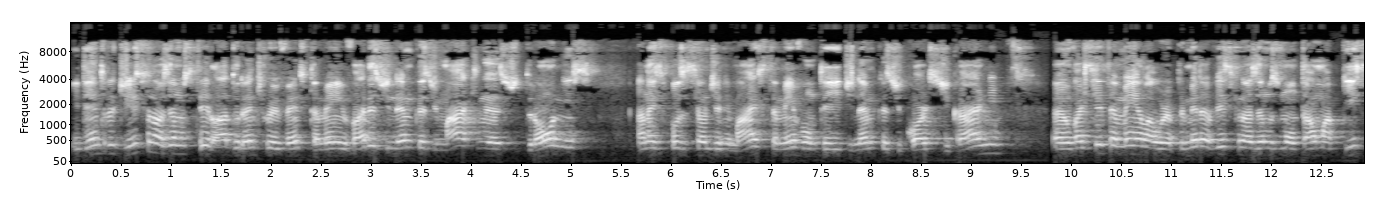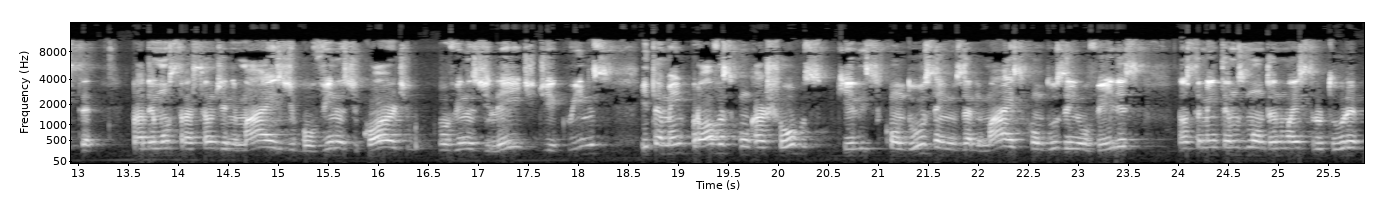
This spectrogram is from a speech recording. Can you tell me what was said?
e dentro disso nós vamos ter lá durante o evento também várias dinâmicas de máquinas, de drones, lá na exposição de animais também vão ter dinâmicas de cortes de carne. Uh, vai ser também, Laura, a primeira vez que nós vamos montar uma pista para demonstração de animais, de bovinos de corte, bovinos de leite, de equinos e também provas com cachorros que eles conduzem os animais, conduzem ovelhas nós também estamos montando uma estrutura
